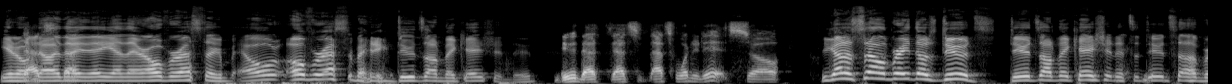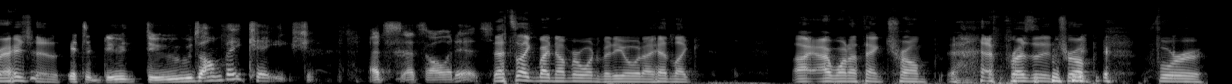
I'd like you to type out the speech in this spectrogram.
You know, That's- no, they, they yeah, they're overestimating overestimating dudes on vacation, dude. dude. That's that's that's what it is. So You gotta celebrate those dudes. Dudes on vacation. It's a dude celebration. it's a dude dudes on vacation. That's that's all it is. That's like my number one video when I had like I I want to thank Trump, President Trump, for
